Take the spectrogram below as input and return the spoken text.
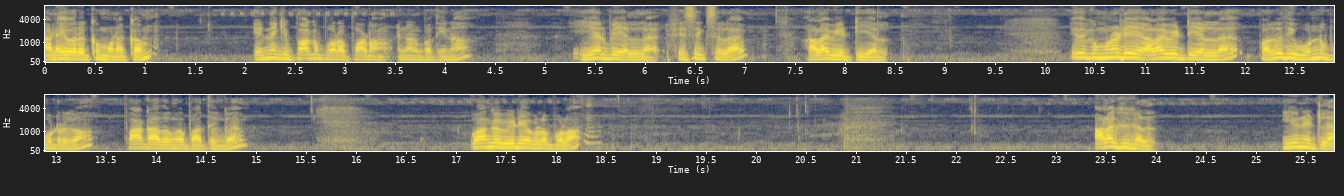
அனைவருக்கும் வணக்கம். இன்றைக்கி பார்க்க போகிற பாடம் என்னன்னு பார்த்தீங்கன்னா இயற்பியலில் ஃபிசிக்ஸில் அளவீட்டியல். இதுக்கு முன்னாடி அளவீட்டியலில் பகுதி ஒன்று போட்டிருக்கோம். பார்க்காதவங்க பார்த்துங்க. வாங்க வீடியோக்குள்ளே போகலாம் அலகுகள். யூனிட்டில்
